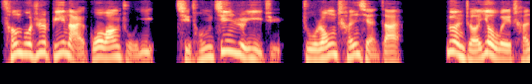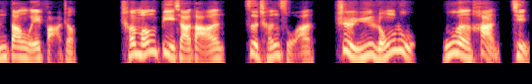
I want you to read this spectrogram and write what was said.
曾不知彼乃国王主义，岂同今日一举，主荣臣显哉？论者又为臣当为法正，臣蒙陛下大恩，自臣所安。至于荣禄，无问汉晋，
